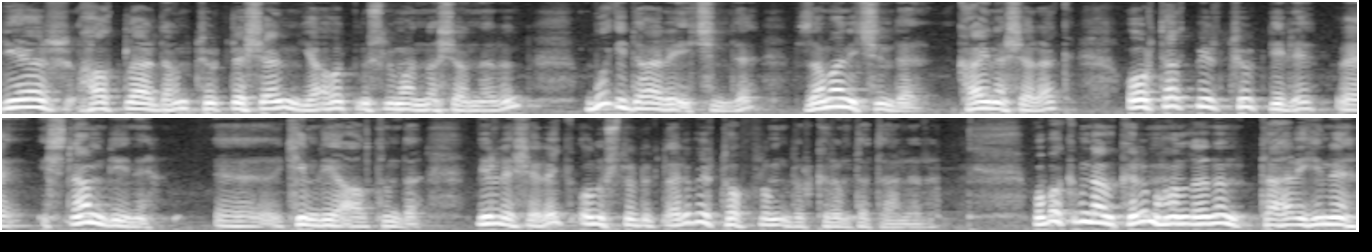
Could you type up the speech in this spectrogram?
diğer halklardan Türkleşen yahut Müslümanlaşanların bu idare içinde, zaman içinde kaynaşarak ortak bir Türk dili ve İslam dini e, kimliği altında birleşerek oluşturdukları bir toplumdur Kırım Tatarları. Bu bakımdan Kırım Hanlığı'nın tarihine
